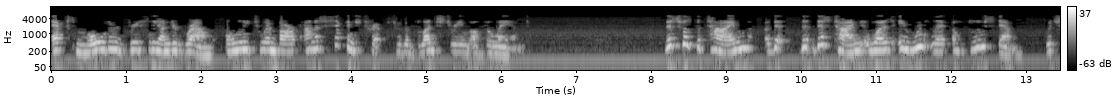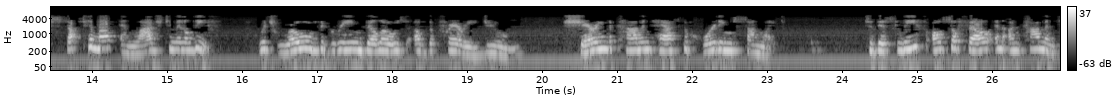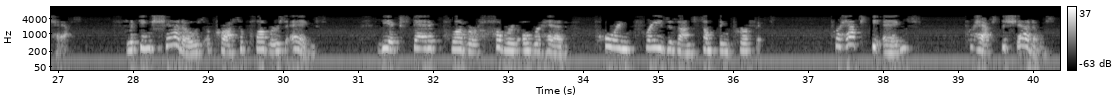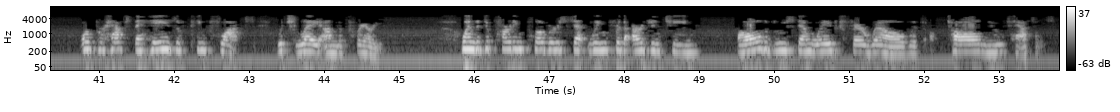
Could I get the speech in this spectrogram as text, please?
X moldered briefly underground, only to embark on a second trip through the bloodstream of the land. This was the time, uh, th th this time it was a rootlet of blue stem, which sucked him up and lodged him in a leaf, which rode the green billows of the prairie June, sharing the common task of hoarding sunlight. To this leaf also fell an uncommon task, flicking shadows across a plover's eggs. The ecstatic plover hovered overhead, pouring praises on something perfect. Perhaps the eggs, perhaps the shadows, or perhaps the haze of pink phlox which lay on the prairie. When the departing plovers set wing for the Argentine, all the blue stem waved farewell with tall new tassels.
